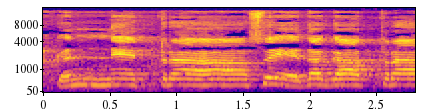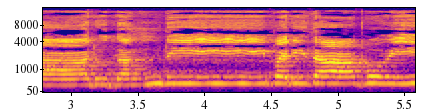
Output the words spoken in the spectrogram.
അകന്നേത്ര സ്വേദഗാത്രാരുദന്തി പരിതാഭുവി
